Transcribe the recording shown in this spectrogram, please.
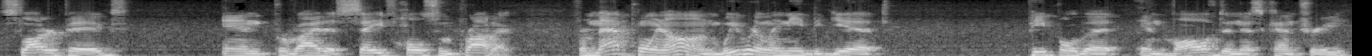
slaughter pigs, and provide a safe, wholesome product. From that point on, we really need to get people that involved in this country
